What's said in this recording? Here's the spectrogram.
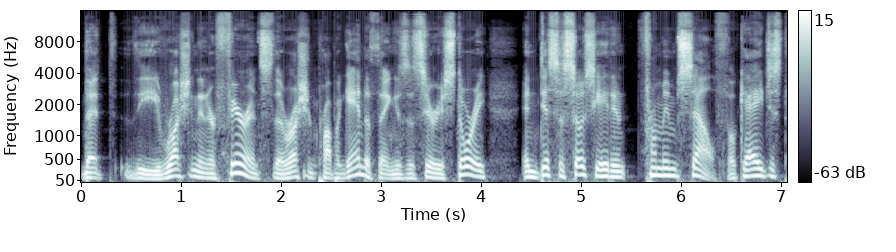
that the Russian interference, the Russian propaganda thing, is a serious story and disassociate it from himself. Okay, just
